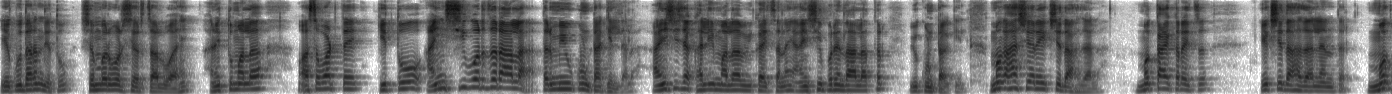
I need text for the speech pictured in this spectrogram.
एक उदाहरण देतो. शंभरवर शेअर चालू आहे आणि तुम्हाला असं वाटतंय की तो ऐंशीवर जर आला तर मी विकून टाकेल त्याला. ऐंशीच्या खाली मला विकायचा नाही. ऐंशीपर्यंत आला तर विकून टाकेल. मग हा शेअर एकशे दहा झाला. मग काय करायचं? एकशे दहा झाल्यानंतर. मग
